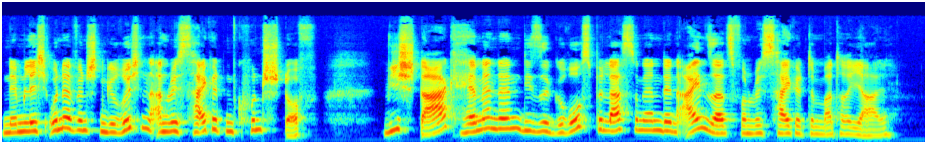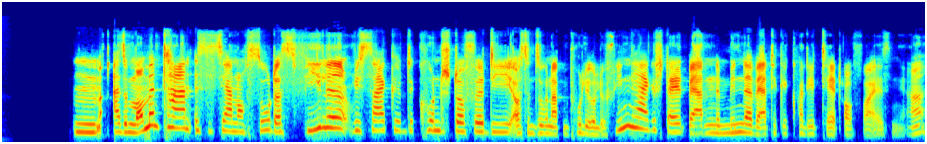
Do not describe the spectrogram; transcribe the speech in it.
nämlich unerwünschten Gerüchen an recyceltem Kunststoff. Wie stark hemmen denn diese Geruchsbelastungen den Einsatz von recyceltem Material? Mm, also momentan ist es ja noch so, dass viele recycelte Kunststoffe, die aus den sogenannten Polyolefinen hergestellt werden, eine minderwertige Qualität aufweisen. Ja?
